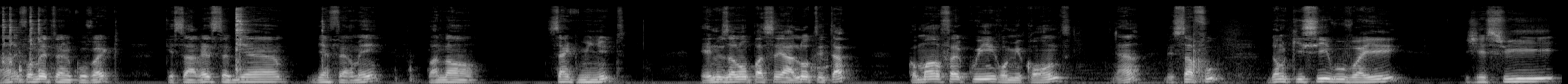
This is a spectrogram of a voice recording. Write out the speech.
hein, il faut mettre un couvercle, que ça reste bien, bien fermé pendant 5 minutes. Et nous allons passer à l'autre étape. Comment faire cuire au micro-ondes hein, le safou. Donc ici, vous voyez, je suis,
